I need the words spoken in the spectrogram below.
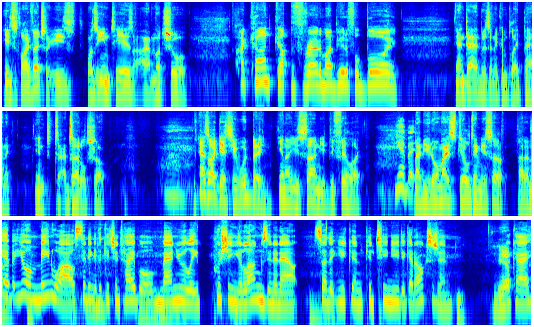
he's like virtually, he's was he in tears? I'm not sure. I can't cut the throat of my beautiful boy. And Dad was in a complete panic, in t- total shock. As I guess you would be. You know, your son, you'd be feel like Yeah, but maybe you'd almost killed him yourself. I don't know. yeah, but you're meanwhile sitting at the kitchen table, manually pushing your lungs in and out so that you can continue to get oxygen. Yeah. Okay.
